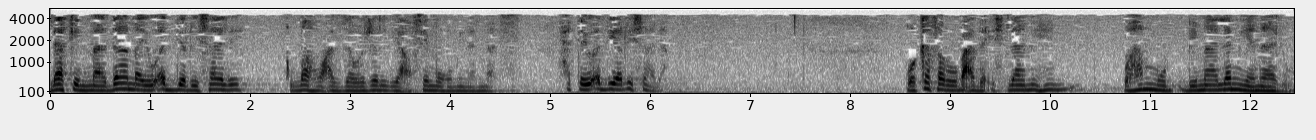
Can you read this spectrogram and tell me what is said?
لكن ما دام يؤدي الرسالة الله عز وجل يعصمه من الناس حتى يؤدي الرسالة. وكفروا بعد إسلامهم وهموا بما لم ينالوا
